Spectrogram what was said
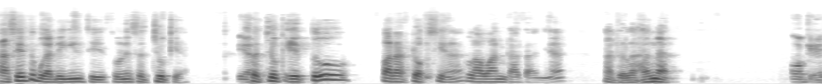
AC itu bukan dingin sih sebenarnya sejuk ya yeah. sejuk itu paradoksnya, lawan katanya adalah hangat. Oke. Okay.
